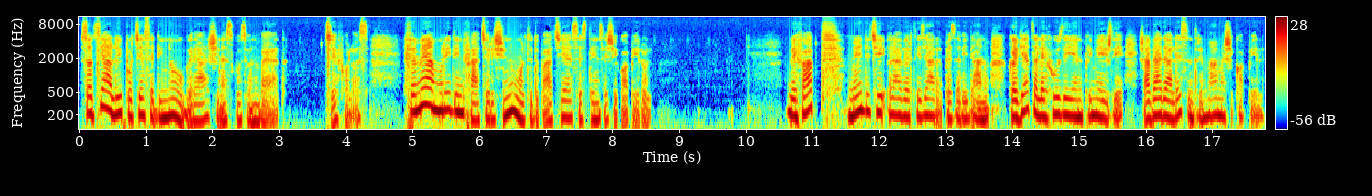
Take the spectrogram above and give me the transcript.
soția lui purcese din nou grea și născuse un băiat. Ce folos! Femeia a murit din faceri și nu mult după aceea se stinse și copilul. De fapt, medicii îl avertizară pe Zăvideanu că viața lehuzei e în primejdie și avea de ales între mamă și copil.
